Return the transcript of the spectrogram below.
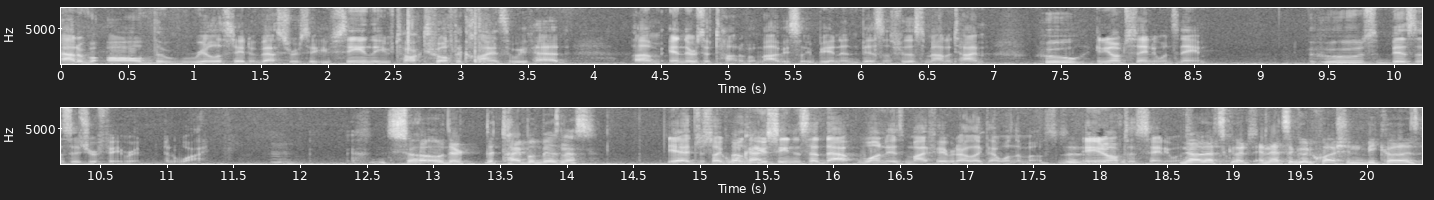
out of all the real estate investors that you've seen, that you've talked to, all the clients that we've had, um, and there's a ton of them, obviously, being in business for this amount of time, who, and you don't have to say anyone's name, whose business is your favorite and why? So they're the type of business. Yeah, just like one Okay. you've seen and said, that one is my favorite, I like that one the most. And you don't have to say anyone. No, that's good, and that's a good question because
